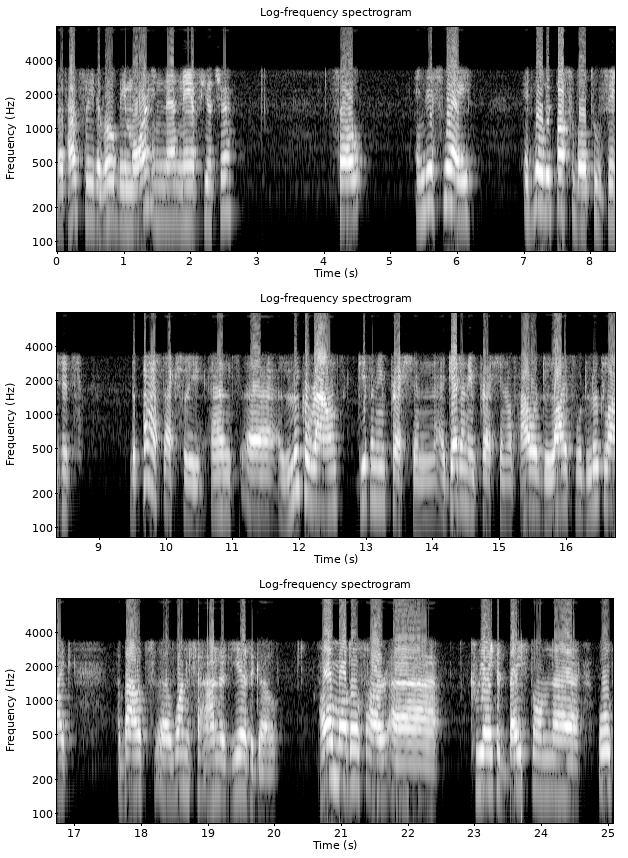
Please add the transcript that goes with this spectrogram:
but hopefully there will be more in the near future. So in this way, it will be possible to visit the past actually and uh, look around, give an impression, uh, get an impression of how life would look like about uh, 100 years ago. All models are uh, created based on uh, old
